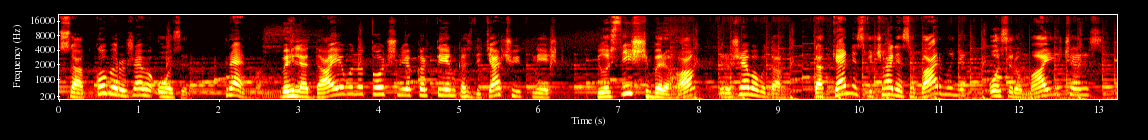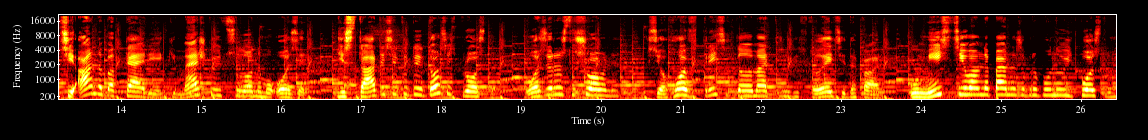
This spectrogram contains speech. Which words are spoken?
загадкове рожеве озеро Редба. Виглядає воно точно як картинка з дитячої книжки. Білосніжні берега і рожева вода. Таке незвичайне забарвлення озеро має через ціанобактерії, які мешкають в солоному озері. Дістатися туди досить просто. Озеро розташоване всього в 30 кілометрів від столиці Дакар. У місті вам напевно запропонують послуги,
